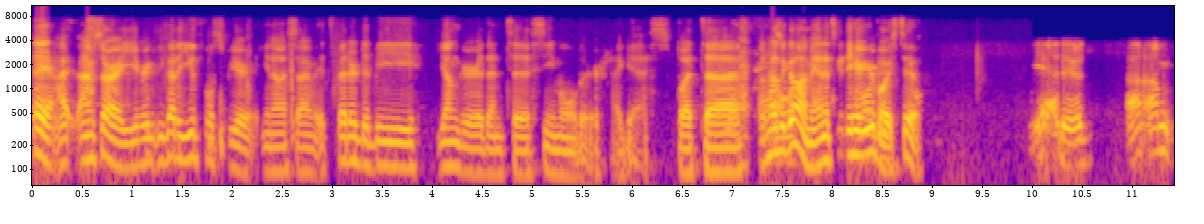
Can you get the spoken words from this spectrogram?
Hey, I, I'm sorry. You're you got a youthful spirit, you know. So I'm, it's better to be younger than to seem older, I guess. But uh, but how's it going, man? It's good to hear your voice too. Yeah, dude. I'm, I'm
